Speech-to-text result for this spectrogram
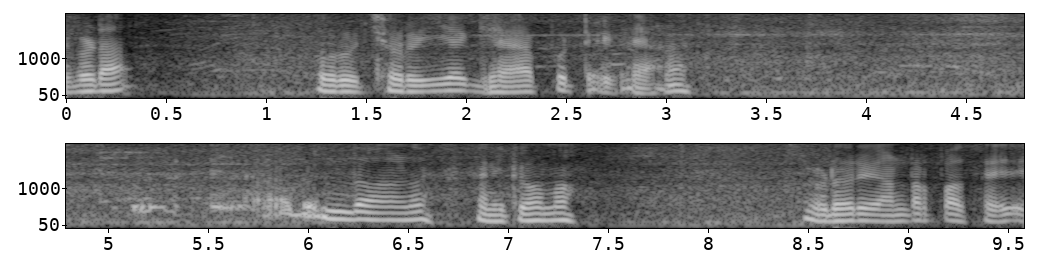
ഇവിടെ ഒരു ചെറിയ ഗ്യാപ്പ് ഇട്ടിരിക്കുകയാണ്. അതെന്താണ്? എനിക്ക് തോന്നുന്നു ഇവിടെ ഒരു under passage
